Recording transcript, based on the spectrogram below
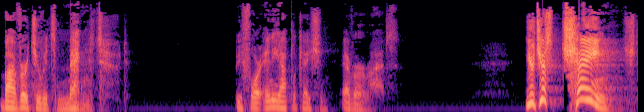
by virtue of its magnitude before any application ever arrives. You're just changed.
